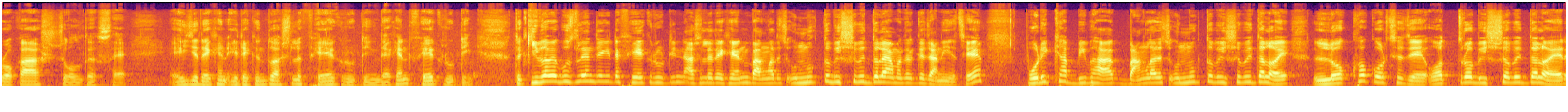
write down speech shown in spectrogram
প্রকাশ চলতেছে। এই যে দেখেন, এটা কিন্তু আসলে ফেক রুটিন দেখেন ফেক রুটিন তো কীভাবে বুঝলেন যে এটা ফেক রুটিন আসলে দেখেন, বাংলাদেশ উন্মুক্ত বিশ্ববিদ্যালয় আমাদেরকে জানিয়েছে, পরীক্ষা বিভাগ বাংলাদেশ উন্মুক্ত বিশ্ববিদ্যালয় লক্ষ্য করছে যে অত্র বিশ্ববিদ্যালয়ের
